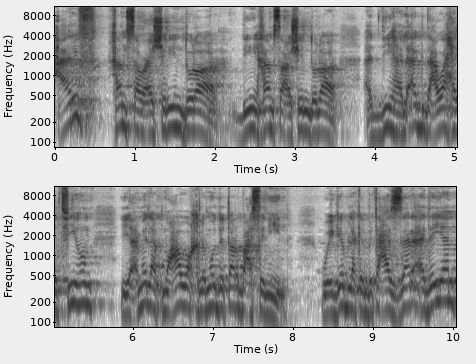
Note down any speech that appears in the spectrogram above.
عارف؟ 25 دولار. اديني 25 دولار. اديها لأجدع واحد فيهم يعملك معوق لمدة أربع سنين ويجيب لك البتاعة الزرقاء دي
